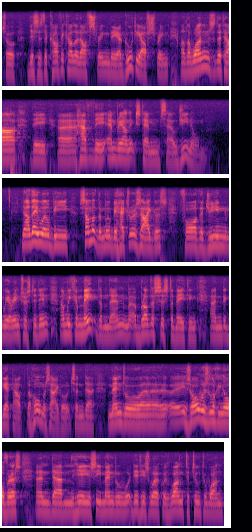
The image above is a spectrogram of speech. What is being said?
So this is the coffee colored offspring. The agouti offspring are the ones that are the uh, have the embryonic stem cell genome. Now, they will be, some of them will be heterozygous for the gene we're interested in, and we can mate them then, brother sister mating, and get out the homozygotes. And uh, Mendel uh, is always looking over us, and um, here you see Mendel did his work with one to two to one.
